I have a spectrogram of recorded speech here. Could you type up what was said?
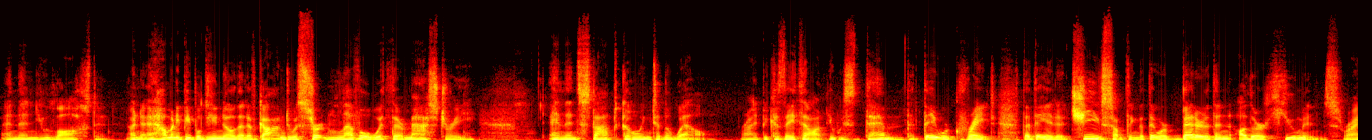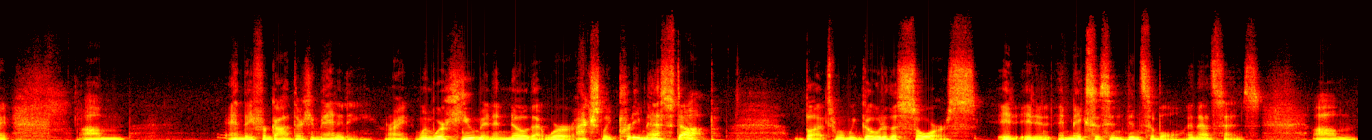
and then you lost it. And, and how many people do you know that have gotten to a certain level with their mastery and then stopped going to the well? Right? Because they thought it was them, that they were great, that they had achieved something, that they were better than other humans, right? Um, and they forgot their humanity, right? When we're human and know that we're actually pretty messed up, but when we go to the source, it, it, it makes us invincible in that sense. Um,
